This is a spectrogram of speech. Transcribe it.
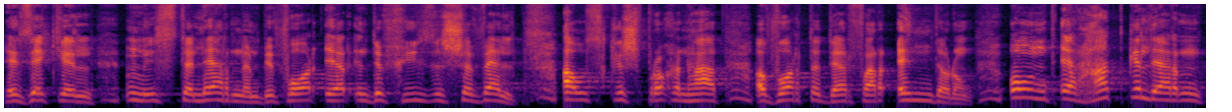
Ezekiel müsste lernen, bevor er in die physische Welt ausgesprochen hat, Worte der Veränderung. Und er hat gelernt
